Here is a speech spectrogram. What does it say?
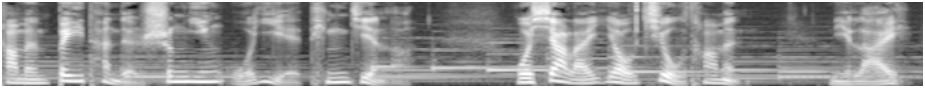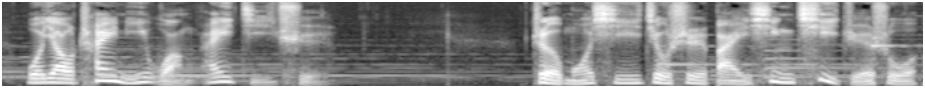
他们悲叹的声音，我也听见了。我下来要救他们。你来，我要差你往埃及去。”这摩西就是百姓气绝说：“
